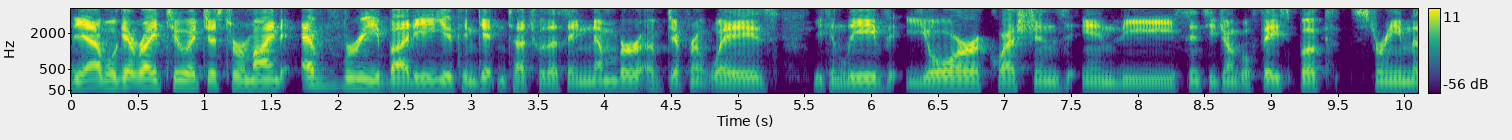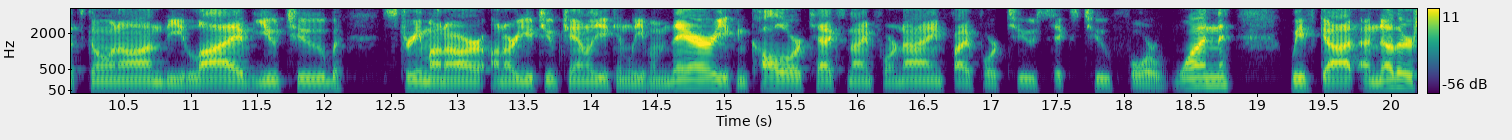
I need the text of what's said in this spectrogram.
Yeah, we'll get right to it. Just to remind everybody, you can get in touch with us a number of different ways. You can leave your questions in the Cincy Jungle Facebook stream that's going on, the live YouTube stream on our on our YouTube channel. You can leave them there. You can call or text 949-542-6241. We've got another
